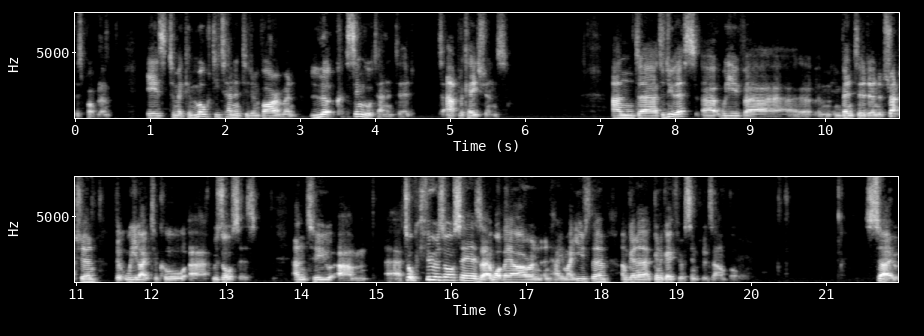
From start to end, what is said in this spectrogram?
this problem is to make a multi-tenanted environment look single-tenanted to applications. And uh, to do this, uh, we've uh, invented an abstraction that we like to call uh, resources. And to um, uh, talk you through resources, uh, what they are, and, and, how you might use them, I'm gonna gonna go through a simple example. So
